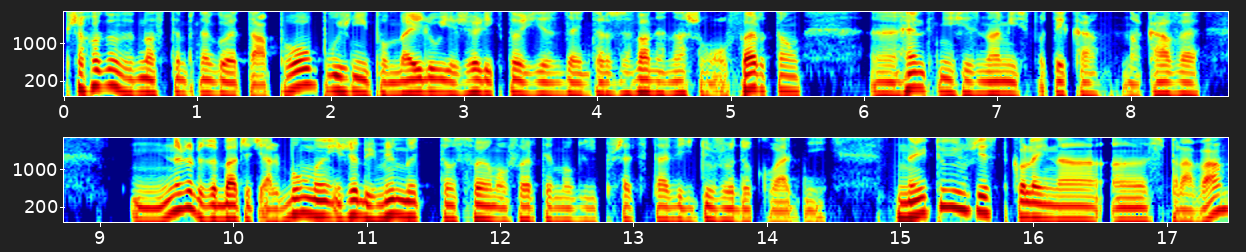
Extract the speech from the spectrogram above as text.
Przechodząc do następnego etapu, później po mailu, jeżeli ktoś jest zainteresowany naszą ofertą, e, chętnie się z nami spotyka na kawę, mm, no żeby zobaczyć albumy i żebyśmy my tą swoją ofertę mogli przedstawić dużo dokładniej. No i tu już jest kolejna e, sprawa.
